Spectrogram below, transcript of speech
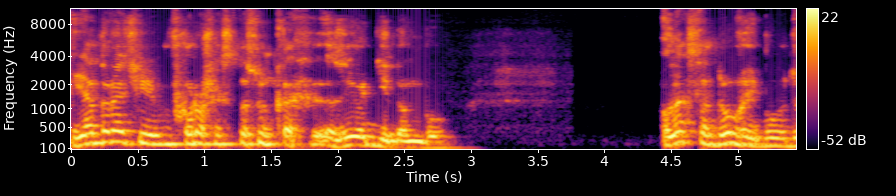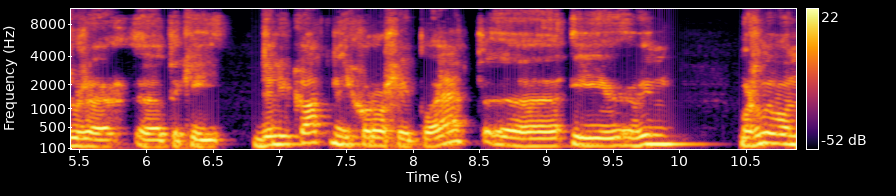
Я, до речі, в хороших стосунках з його дідом був. Олекса Довгий був дуже е, такий делікатний, хороший поет, е, і він, можливо,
